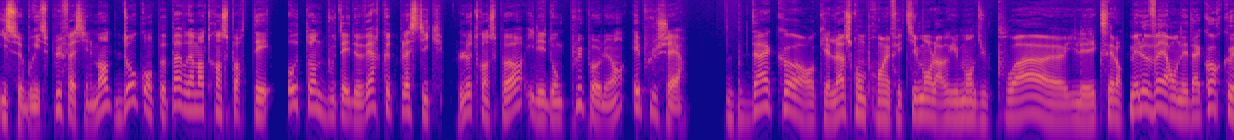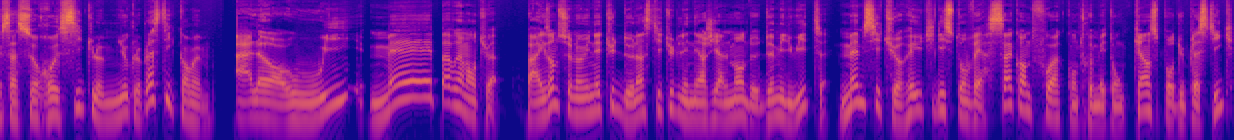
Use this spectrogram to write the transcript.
il se brise plus facilement, donc on peut pas vraiment transporter autant de bouteilles de verre que de plastique. Le transport, il est donc plus polluant et plus cher. D'accord, ok, là je comprends. Effectivement, l'argument du poids, euh, il est excellent. Mais le verre, on est d'accord que ça se recycle mieux que le plastique quand même. Alors oui, mais pas vraiment, tu vois. Par exemple, selon une étude de l'Institut de l'énergie allemand de 2008, même si tu réutilises ton verre 50 fois contre, mettons, 15 pour du plastique,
